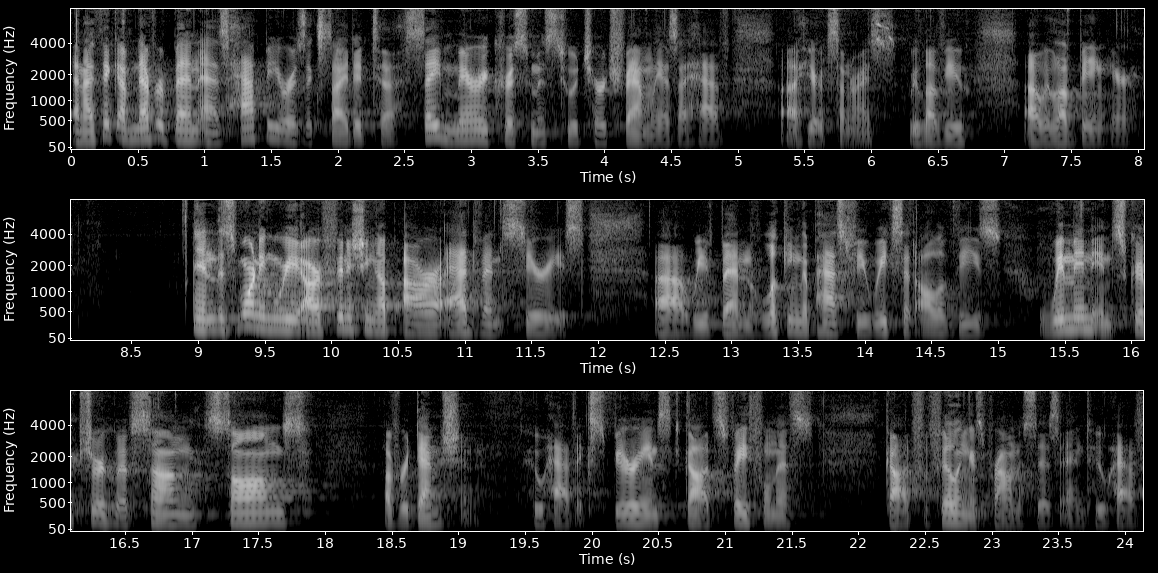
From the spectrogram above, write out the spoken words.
and I think I've never been as happy or as excited to say Merry Christmas to a church family as I have uh, here at Sunrise. We love you. Uh, we love being here. And this morning we are finishing up our Advent series. Uh, we've been looking the past few weeks at all of these women in Scripture who have sung songs of redemption, who have experienced God's faithfulness, God fulfilling his promises, and who have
